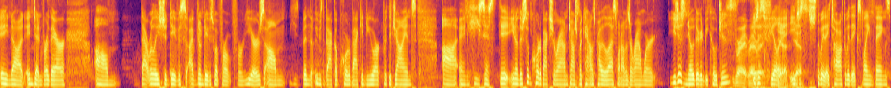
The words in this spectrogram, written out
in uh, in Denver there. Um, that relationship, Davis. I've known Davis Webb for for years. Um, he's been the, he was the backup quarterback in New York with the Giants, uh, and he says that, you know there's some quarterbacks around. Josh McCown is probably the last one I was around where you just know they're going to be coaches. Right, right, You just right. feel Yeah, it. You yeah. just just the way they talk, the way they explain things.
